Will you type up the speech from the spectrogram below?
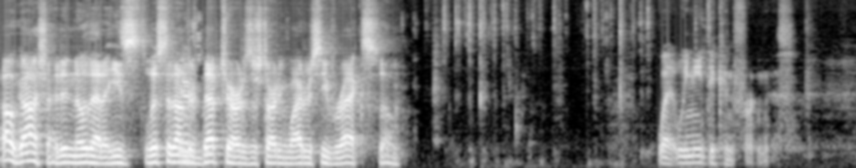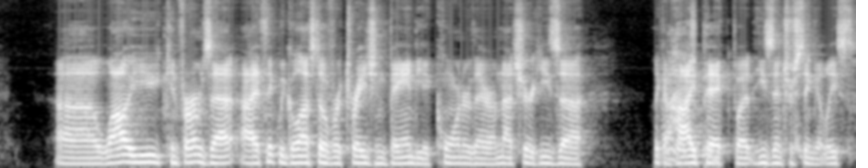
Oh, gosh. I didn't know that. He's listed under depth chart as a starting wide receiver X. So, what we need to confirm this. Uh, while he confirms that, I think we glossed over Trajan Bandy, a corner there. I'm not sure he's uh, like a high pick, but he's interesting at least.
